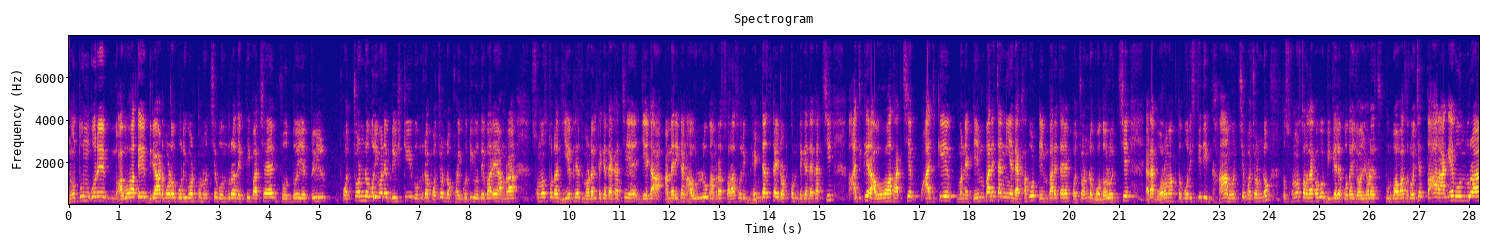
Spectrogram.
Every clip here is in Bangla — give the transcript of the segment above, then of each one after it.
নতুন করে আবহাওয়াতে বিরাট বড় পরিবর্তন হচ্ছে বন্ধুরা দেখতেই পাচ্ছেন চোদ্দই এপ্রিল প্রচণ্ড পরিমাণে বৃষ্টি, বন্ধুরা প্রচণ্ড ক্ষয়ক্ষতি হতে পারে। আমরা সমস্তটা জিএফএস মডেল থেকে দেখাচ্ছি, যেটা আমেরিকান আউটলুক আমরা সরাসরি ভেন্টাস্কাই ডট কম থেকে দেখাচ্ছি। আজকের আবহাওয়া থাকছে, আজকে মানে টেম্পারেচার নিয়ে দেখাবো। টেম্পারেচারে প্রচণ্ড বদল হচ্ছে, একটা গরমাক্ত পরিস্থিতি, ঘাম হচ্ছে প্রচণ্ড। তো সমস্তটা দেখাবো, বিকেলে কোথায় জলঝড়ের পূর্বাভাস রয়েছে। তার আগে বন্ধুরা,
